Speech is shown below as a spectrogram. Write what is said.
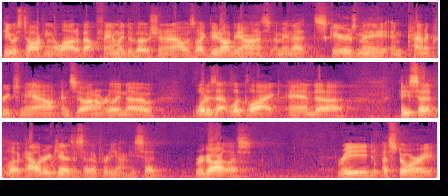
he was talking a lot about family devotion. And I was like, dude, I'll be honest. I mean, that scares me and kind of creeps me out. And so I don't really know what does that look like? And uh, he said, Look, how old are your kids? I said, They're pretty young. He said, Regardless, read a story,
